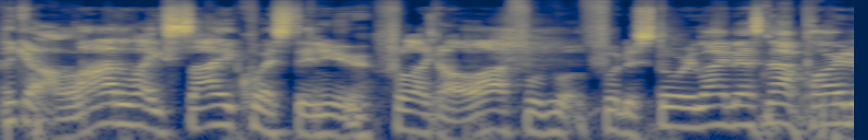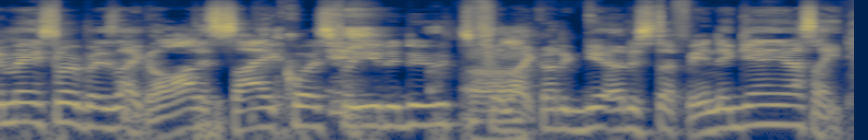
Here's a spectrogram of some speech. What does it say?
they got a lot of like side quests in here for like a lot for for the story. Like that's not part of the main story, but it's like a lot of side quests for you to do for Uh-huh. like other get other stuff in the game. I was like,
